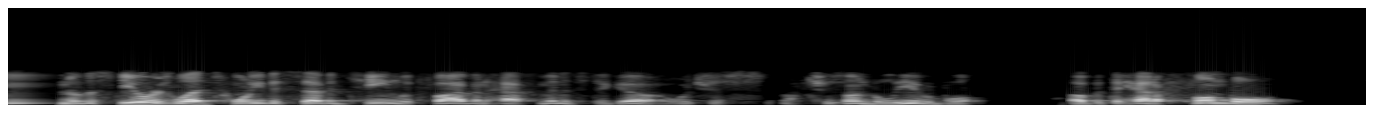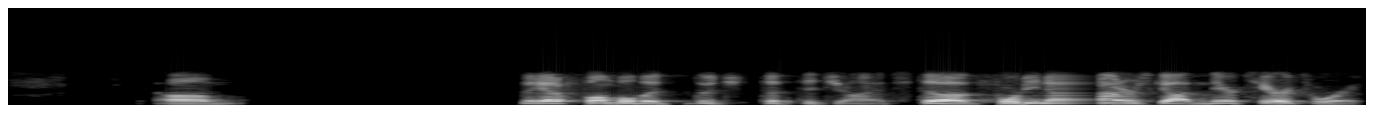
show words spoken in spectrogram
you know, the Steelers led 20 to 17 with five and a half minutes to go, which is which is unbelievable. Uh, but they had a fumble. Um, they had a fumble that the, the, the Giants, the 49ers got in their territory,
